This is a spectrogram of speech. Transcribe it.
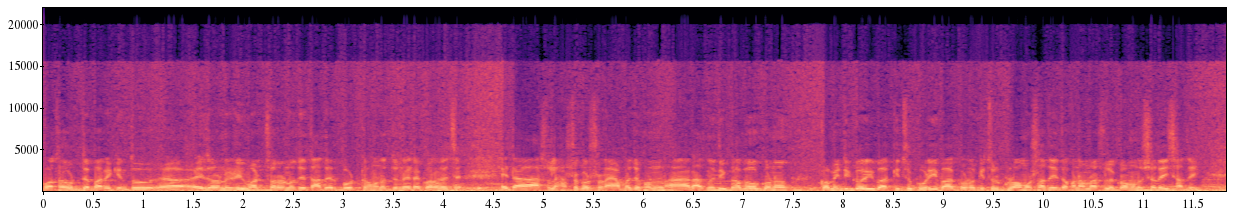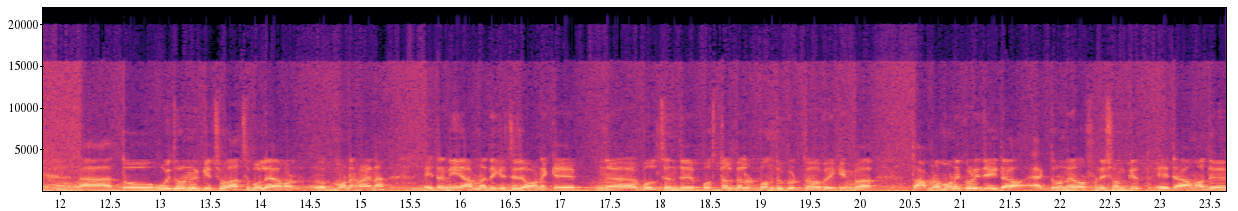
কথা উঠতে পারে কিন্তু এই ধরনের রিউমার ছড়ানো যে তাদের ভোট কামানোর জন্য এটা করা হয়েছে, এটা আসলে হাস্যকর শোনায়। আমরা যখন রাজনৈতিকভাবেও কোনো কমিটি করি বা কিছু করি বা কোনো কিছুর ক্রম সাজাই, তখন আমরা আসলে ক্রমানুসারেই সাজাই। তো ওই ধরনের কিছু আছে বলে আমার মনে হয় না। এটা নিয়ে আমরা দেখেছি যে অনেকে বলছেন যে পোস্টাল ব্যালট বন্ধ করতে হবে কিংবা, তো আমরা মনে করি যে এটা এক ধরনের অশনি সংকেত। এটা আমাদের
